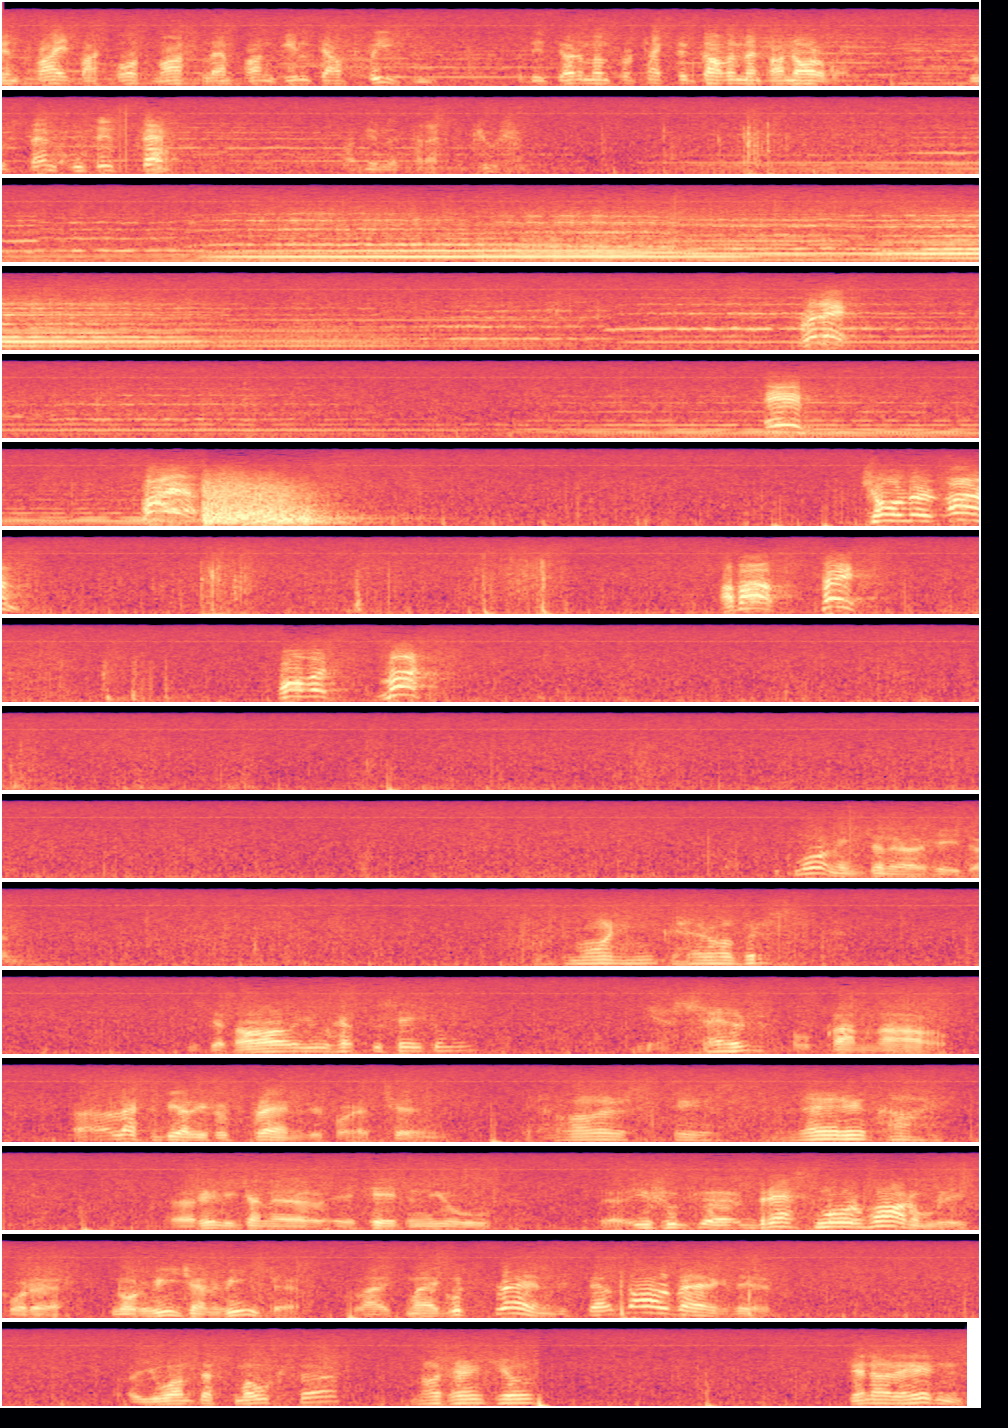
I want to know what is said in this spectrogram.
Been tried by court-martial and found guilty of treason to the German-protected government of Norway. Your sentence is death for military execution. Ready! Aim! Fire! Shoulders, arms! About, face! Forward, march! Good morning, General Hayden. Good morning, Herr Oberst. Is that all you have to say to me? Yes, sir. Oh, come now. Uh, let's be a little friendly for a change. Herr Oberst is very kind. Uh, really, General Hayden, you, uh, you should uh, dress more warmly for a Norwegian winter, like my good friend, Mr. Dahlberg did. Uh, you want a smoke, sir? No, thank you. General Hayden,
